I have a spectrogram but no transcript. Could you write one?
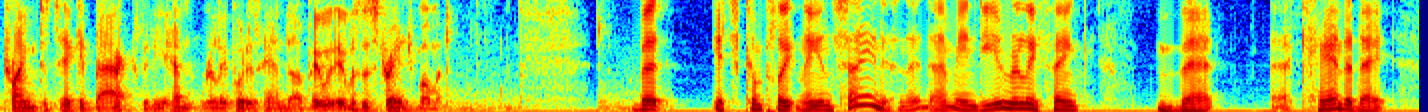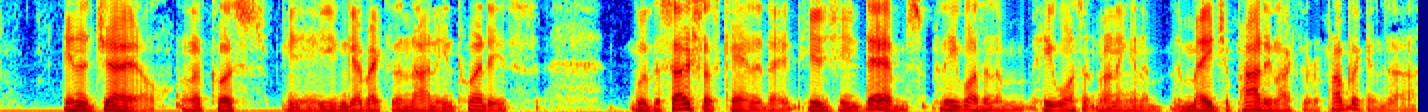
trying to take it back that he hadn't really put his hand up. It, it was a strange moment. But it's completely insane, isn't it? I mean, do you really think that a candidate in a jail, and of course, you, know, you can go back to the 1920s with the socialist candidate Eugene Debs, but he wasn't a, he wasn't running in a, a, major party like the Republicans are.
